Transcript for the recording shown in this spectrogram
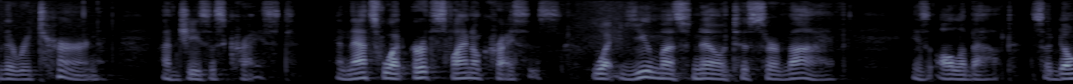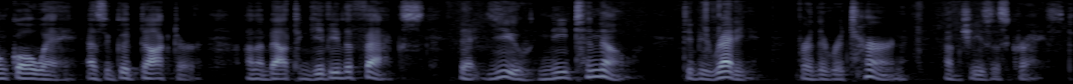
the return of Jesus Christ. And that's what Earth's final crisis, what you must know to survive, is all about. So don't go away. As a good doctor, I'm about to give you the facts that you need to know to be ready for the return of Jesus Christ.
